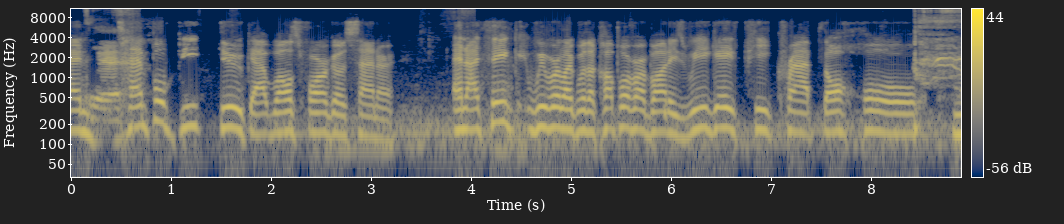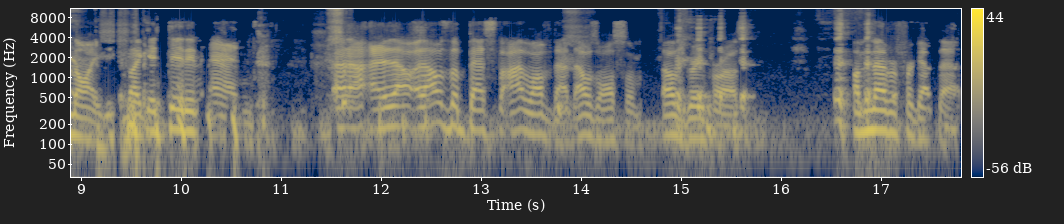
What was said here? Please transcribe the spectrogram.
and Yeah. Temple beat Duke at Wells Fargo Center. And I think we were like with a couple of our buddies. We gave Pete crap the whole night. Like it didn't end. And, I, and that, that was the best. I love that. That was awesome. That was great for us. I'll never forget that.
